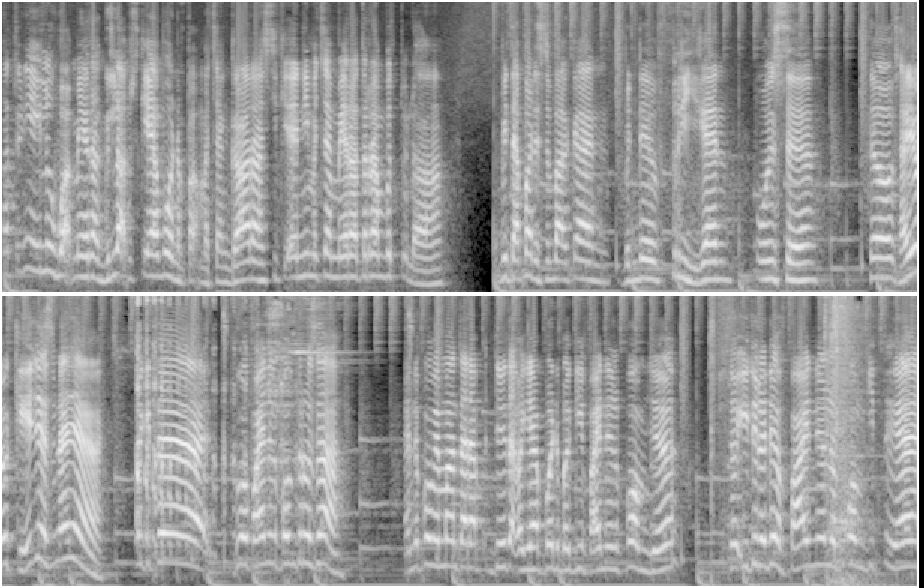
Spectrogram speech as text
Patutnya elok buat merah gelap sikit pun. Nampak macam garang sikit ni macam merah terang betul lah. Tapi tak apa disebabkan benda free kan. Sponsor. So, saya okey je sebenarnya. So kita go final form terus lah. Final form memang tak dapat dia tak bagi apa dia bagi final form je. So itulah dia final form kita eh.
